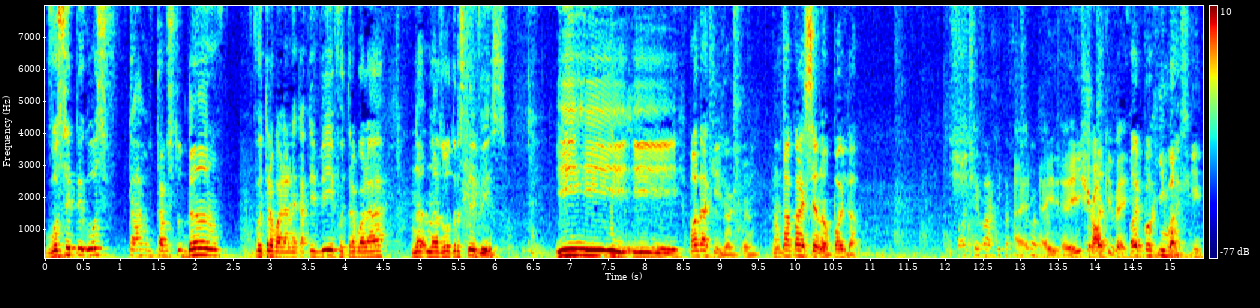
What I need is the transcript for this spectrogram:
Você pegou, tava, tava estudando, foi trabalhar na KTV, foi trabalhar na- nas outras TVs. E, e- Pode dar aqui, Jorge. pra mim. Não tá aparecendo não, pode dar. Só ativar aqui tá aí, funcionando. tá? aí, aí choque, velho. Pode um pouquinho embaixo aqui.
